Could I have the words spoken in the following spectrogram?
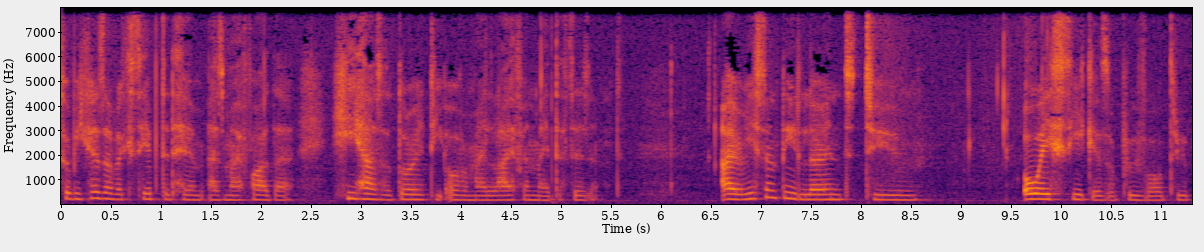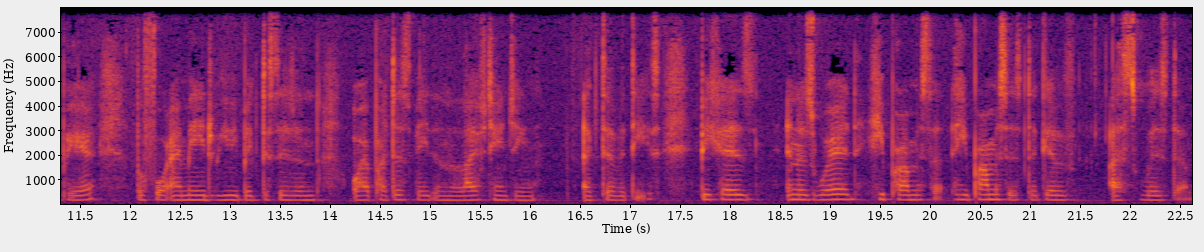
So, because I've accepted him as my father, he has authority over my life and my decisions. I recently learned to always seek his approval through prayer before I made really big decisions or I participate in life changing activities because in his word he promises he promises to give us wisdom.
